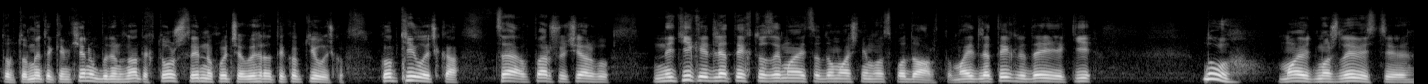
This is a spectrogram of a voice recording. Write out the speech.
Тобто ми таким чином будемо знати, хто ж сильно хоче виграти коптілочку. Коптілочка це в першу чергу не тільки для тих, хто займається домашнім господарством, а й для тих людей, які ну, мають можливість е,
